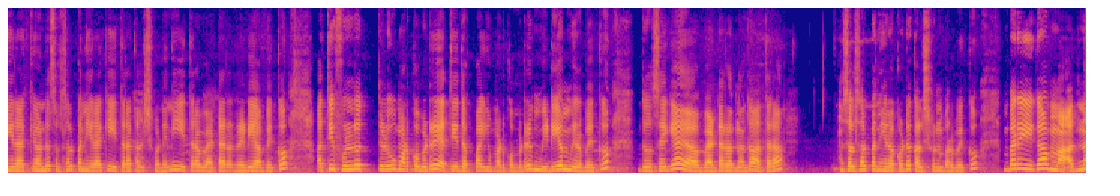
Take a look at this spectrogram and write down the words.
ನೀರು ಹಾಕ್ಕೊಂಡು ಸ್ವಲ್ಪ ಸ್ವಲ್ಪ ನೀರು ಹಾಕಿ ಈ ಥರ ಕಲಿಸ್ಕೊಂಡೀನಿ. ಈ ಥರ ಬ್ಯಾಟರ್ ರೆಡಿ ಆಗಬೇಕು. ಅತಿ ಫುಲ್ಲು ತಿಳುವು ಮಾಡ್ಕೊಬಿಡ್ರಿ, ಅತಿ ದಪ್ಪಾಗಿ ಮಾಡ್ಕೊಬಿಡ್ರಿ. ಮೀಡಿಯಮ್ ಇರಬೇಕು. ದೋಸೆಗೆ ಬ್ಯಾಟರ್ ಅನ್ನೋದು ಆ ಥರ ಸ್ವಲ್ಪ ಸ್ವಲ್ಪ ನೀರು ಹಾಕ್ಕೊಂಡು ಕಲಿಸ್ಕೊಂಡು ಬರಬೇಕು. ಬರೀ ಈಗ ಮ ಅದನ್ನ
